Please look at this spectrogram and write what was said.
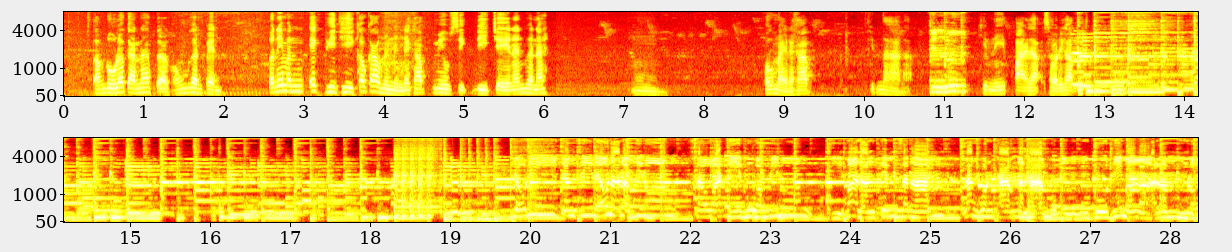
ๆลองดูแล้วกันนะเผื่อของเพื่อนเป็น ตอนนี้มัน XPT 9911 นะครับ Music DJ นั้นเพื่อนนะ อืมพบกันใหม่นะครับ คลิปหน้าละกินมือคลิปนี้ไปแล้ว สวัสดีครับ เดี๋ยวนี้จังสีแล้วนะล่ะพี่น้อง สวัสดีพวกพี่น้องที่มานั่งเต็มสนามลั่งคนตามนันหาผมผู้ที่มาลำลอ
